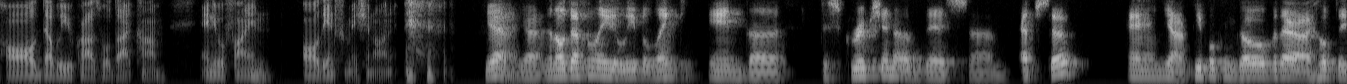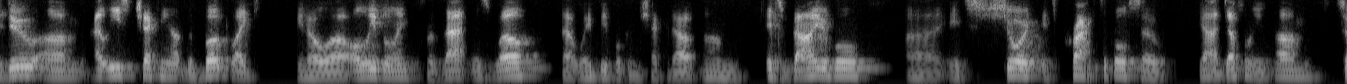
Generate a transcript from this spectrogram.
paulwcroswell.com and you'll find all the information on it. Yeah yeah. And i'll definitely leave a link in the description of this um, episode. And yeah people can go over there. I hope they do. Um, at least checking out the book like you know uh, i'll leave a link for that as well. That way people can check it out. Um, it's valuable uh, it's short it's practical. So yeah definitely. Um, so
